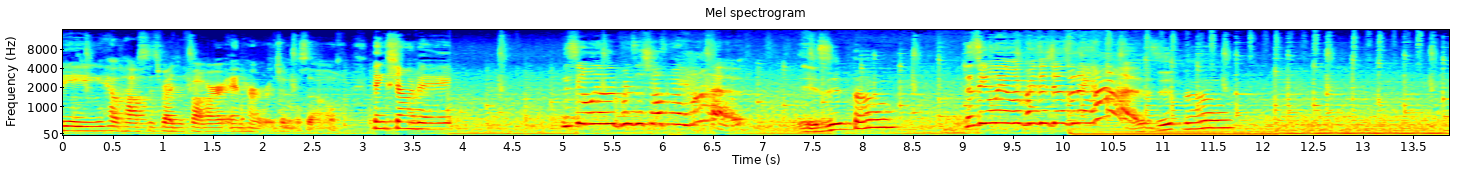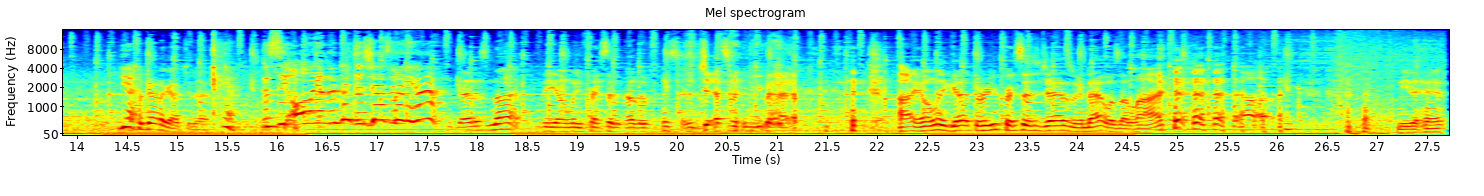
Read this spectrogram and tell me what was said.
being held hostage by Jafar and her original self. Thanks, Jonathan. This is the only other Princess Jasmine I have. Is it though? This is the only other Princess Jasmine I have. Is it though? Yeah. I forgot I got you that. Yeah. This is the only other Princess Jasmine I have. That is not the only princess, other Princess Jasmine you have. I only got three Princess Jasmine. That was a lie. Uh. Need a hint?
